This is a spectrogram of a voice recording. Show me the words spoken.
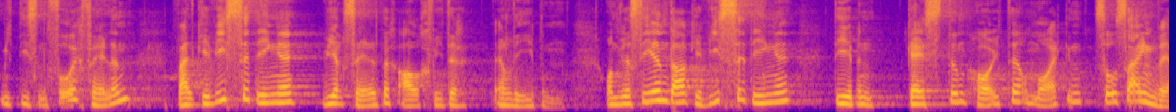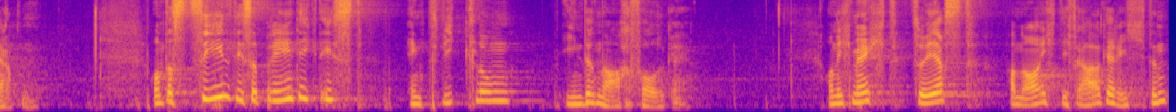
mit diesen Vorfällen, weil gewisse Dinge wir selber auch wieder erleben. Und wir sehen da gewisse Dinge, die eben gestern, heute und morgen so sein werden. Und das Ziel dieser Predigt ist Entwicklung in der Nachfolge. Und ich möchte zuerst an euch die Frage richten,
